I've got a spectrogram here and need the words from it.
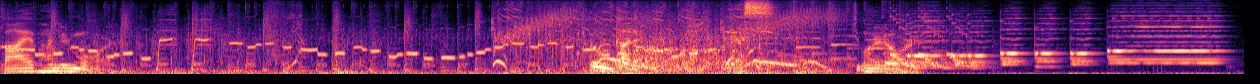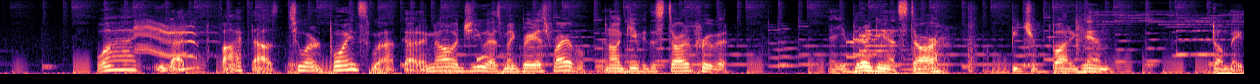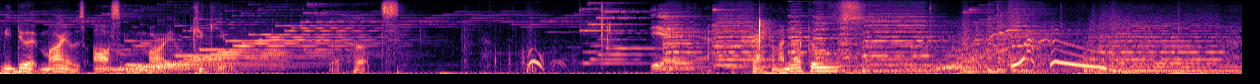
Five hundred more. Oh, got it. Yes. 200 over. What? You got 5,200 points? Well, I've got to acknowledge you as my greatest rival, and I'll give you the star to prove it. You better me that star. Beat your butt again. Don't make me do it. Mario is awesome, Mario will kick you. That hurts. Yeah. Cracking my knuckles.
